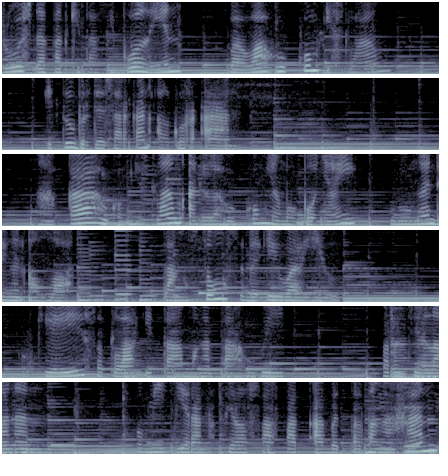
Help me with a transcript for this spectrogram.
Terus dapat kita simpulin bahwa hukum Islam itu berdasarkan Al-Qur'an. Maka hukum Islam adalah hukum yang mempunyai hubungan dengan Allah langsung sebagai wahyu Oke, setelah kita mengetahui perjalanan pemikiran filsafat abad pertengahan,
